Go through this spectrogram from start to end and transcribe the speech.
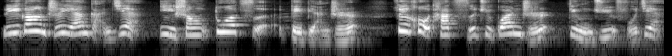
李纲直言敢谏，一生多次被贬职，最后他辞去官职，定居福建。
